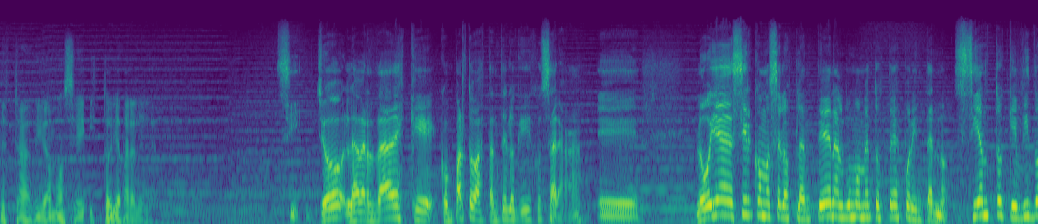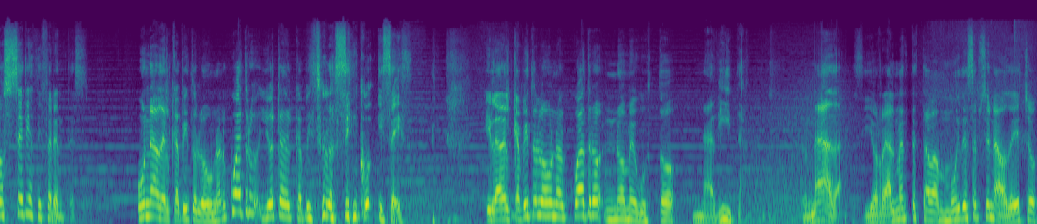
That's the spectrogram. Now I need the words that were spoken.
de esta, digamos, eh, historia paralela. Sí, yo la verdad es que comparto bastante lo que dijo Sara. ¿ah? Eh, lo voy a decir como se los planteé en algún momento ustedes por interno. Siento que vi dos series diferentes. Una del capítulo 1 al 4 y otra del capítulo 5 y 6. y la del capítulo 1 al 4 no me gustó nadita. Nada. Yo realmente estaba muy decepcionado. De hecho,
